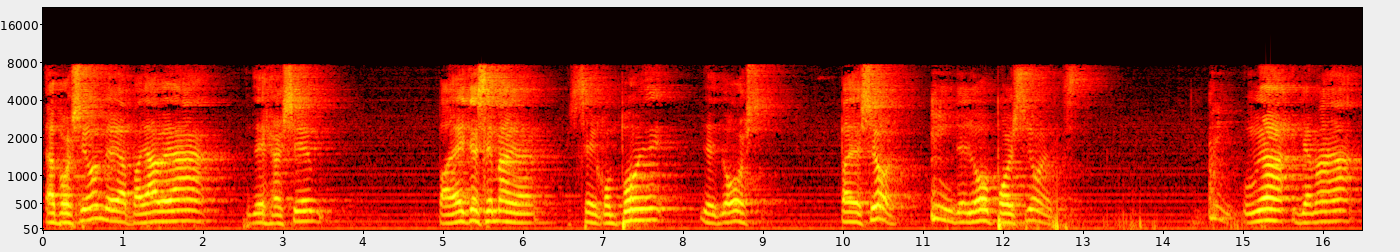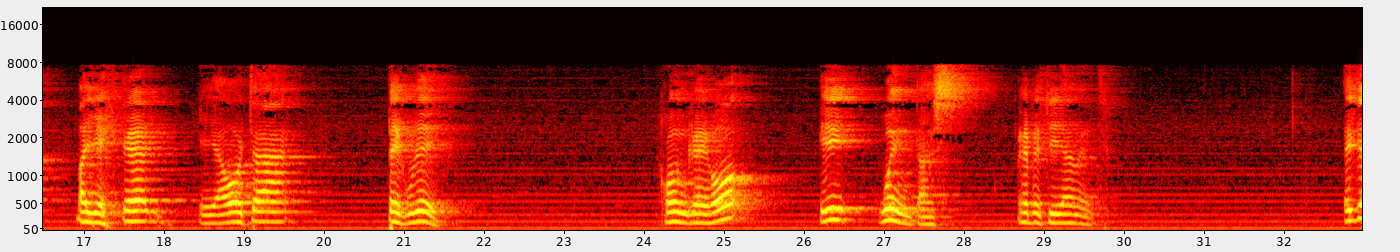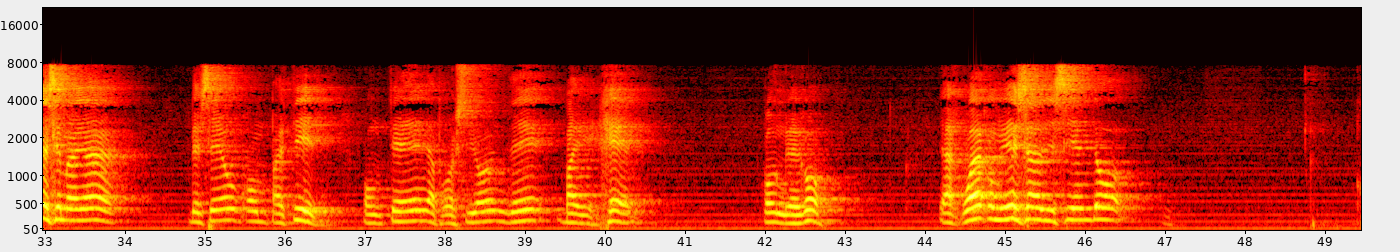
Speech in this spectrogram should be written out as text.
La porción de la palabra de Hashem para esta semana se compone de dos pareció de dos porciones. Una llamada Ballester y la otra Pegulé. Congregó y cuentas repetidamente. Esta semana deseo compartir con ustedes la porción de Baijer, congregó, la cual comienza diciendo,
